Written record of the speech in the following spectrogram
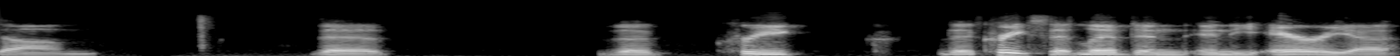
um, the the creek the creeks that lived in in the area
